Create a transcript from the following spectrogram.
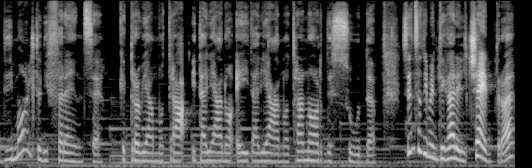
di molte differenze che troviamo tra italiano e italiano, tra nord e sud, senza dimenticare il centro, eh.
